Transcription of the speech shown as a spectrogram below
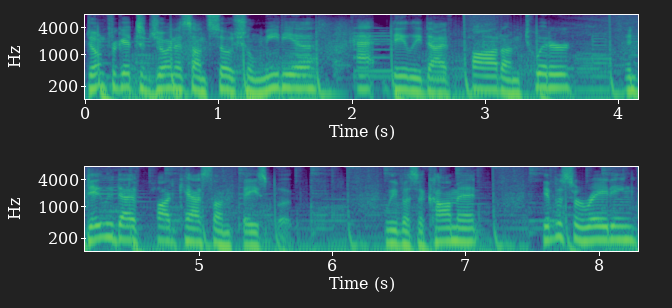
Don't forget to join us on social media at Daily Dive Pod on Twitter and Daily Dive Podcast on Facebook. Leave us a comment, give us a rating,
